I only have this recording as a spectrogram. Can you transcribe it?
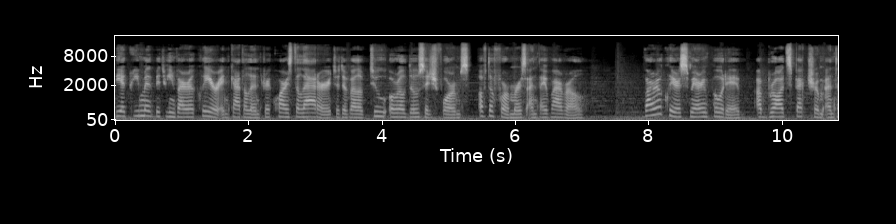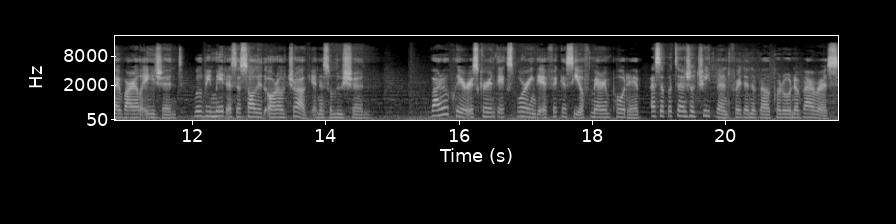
the agreement between ViralClear and Catalent requires the latter to develop two oral dosage forms of the former's antiviral. ViralClear's Merimepodib, a broad-spectrum antiviral agent, will be made as a solid oral drug in a solution. ViralClear is currently exploring the efficacy of Merimepodib as a potential treatment for the novel coronavirus,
